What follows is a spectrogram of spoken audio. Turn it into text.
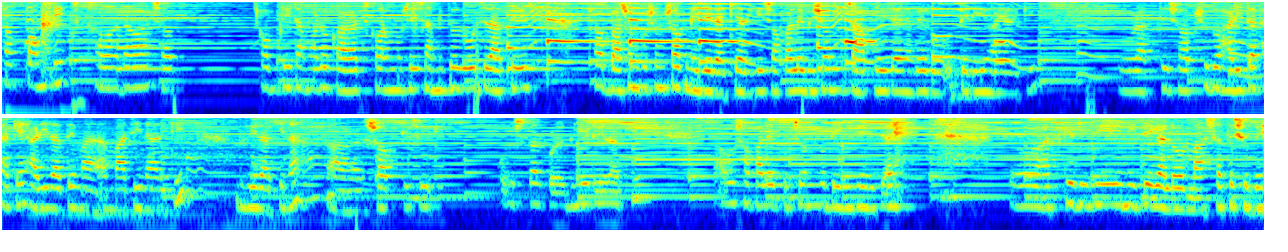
সব কমপ্লিট খাওয়া দাওয়া সব কমপ্লিট আমারও কাজকর্ম শেষ। আমি তো রোজ রাতে সব বাসন কুসন সব মেজে রাখি আর কি। সকালে ভীষণ চাপ হয়ে যায়, নাহলে দেরি হয় আর কি। তো রাত্রে সব শুধু হাঁড়িটা থাকে, হাঁড়ি রাতে মাজি না আর কি, ধুয়ে রাখি না। আর সব কিছু পরিষ্কার করে ধুয়ে দিয়ে রাখি। তাও সকালে প্রচণ্ড দেরি হয়ে যায়। তো আজকে রুবি নিচে গেল ওর মার সাথে শুবে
